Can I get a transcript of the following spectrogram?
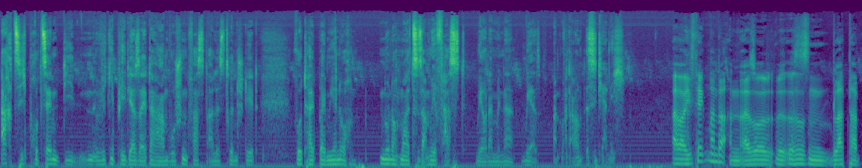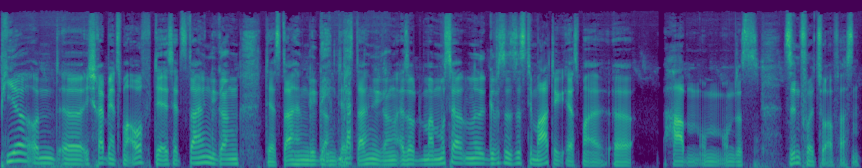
80 Prozent, die eine Wikipedia-Seite haben, wo schon fast alles drinsteht. Wird halt bei mir noch nur noch mal zusammengefasst, mehr oder minder. Mehr ist es ja nicht. Aber wie fängt man da an? Also das ist ein Blatt Papier und äh, ich schreibe mir jetzt mal auf, der ist jetzt dahin gegangen, der ist dahin gegangen, der ist dahin gegangen. Also man muss ja eine gewisse Systematik erstmal äh, haben, um, um das sinnvoll zu erfassen.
